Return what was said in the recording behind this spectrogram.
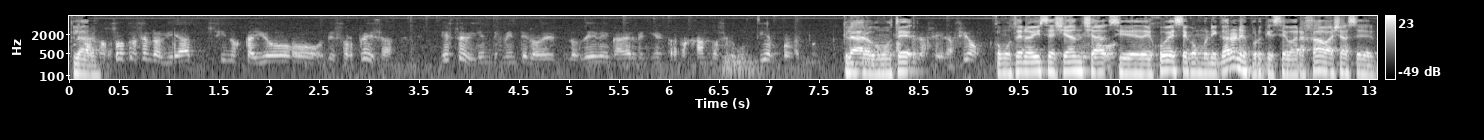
claro. A nosotros en realidad sí nos cayó de sorpresa. Esto evidentemente lo, lo deben haber venido trabajando hace algún tiempo. Claro, como usted, como usted nos dice, Jean, ya, si desde el jueves se comunicaron es porque se barajaba ya hace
